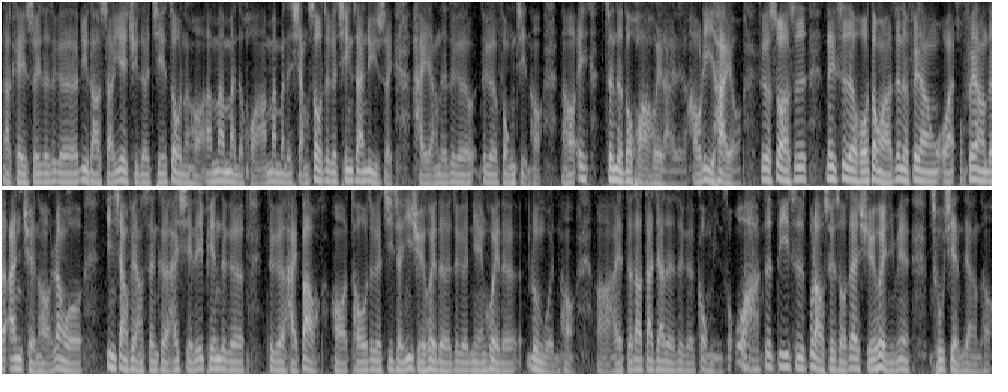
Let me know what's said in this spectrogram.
那可以随着这个《绿岛小夜曲》的节奏呢，哈啊，慢慢的滑，慢慢的享受这个青山绿水、海洋的这个这个风景哈，然后哎，真的都滑回来了，好厉害哦！这个苏老师那次的活动啊，真的非常完，非常的安全哦，让我印象非常深刻，还写了一篇这个这个海报哦，投这个机整医学会的这个年会的论文哈啊，还得到大家的这个共鸣，说哇，这第一次不老水手在学会里面出现这样子哈，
